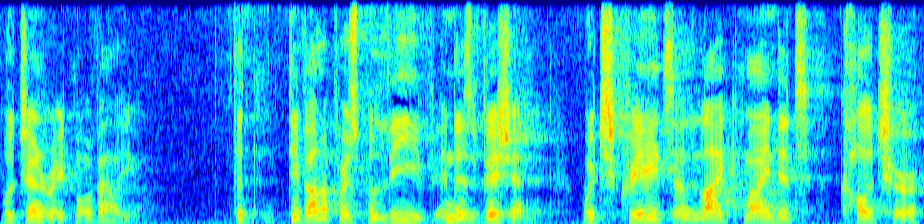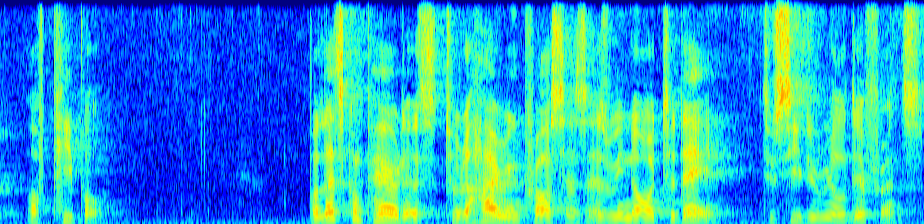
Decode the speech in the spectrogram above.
will generate more value. The developers believe in this vision, which creates a like-minded culture of people. But let's compare this to the hiring process as we know it today to see the real difference.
